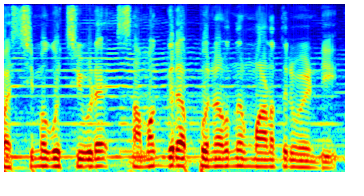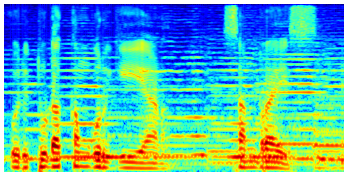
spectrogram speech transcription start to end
പശ്ചിമ കൊച്ചിയുടെ സമഗ്ര പുനർനിർമ്മാണത്തിനു വേണ്ടി ഒരു തുടക്കം കുറിക്കുകയാണ്. സൺറൈസ്.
